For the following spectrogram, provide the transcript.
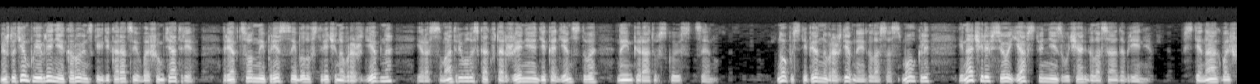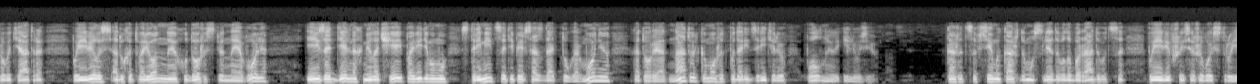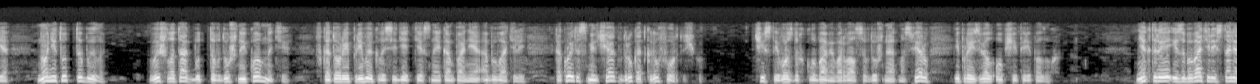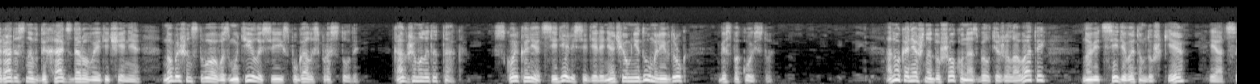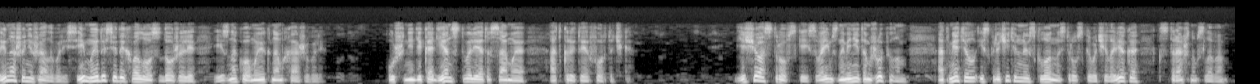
Между тем, появление коровинских декораций в Большом театре реакционной прессой было встречено враждебно и рассматривалось как вторжение декаденства на императорскую сцену. Но постепенно враждебные голоса смолкли, и начали все явственнее звучать голоса одобрения. В стенах Большого театра появилась одухотворенная художественная воля, и из отдельных мелочей, по-видимому, стремится теперь создать ту гармонию, которая одна только может подарить зрителю полную иллюзию. Кажется, всем и каждому следовало бы радоваться появившейся живой струе, но не тут-то было. Вышло так, будто в душной комнате, в которой привыкла сидеть тесная компания обывателей, какой-то смельчак вдруг открыл форточку. Чистый воздух клубами ворвался в душную атмосферу и произвел общий переполох. Некоторые из обывателей стали радостно вдыхать здоровое течение, но большинство возмутилось и испугалось простуды. Как же, мол, это так? Сколько лет сидели-сидели, ни о чем не думали, и вдруг беспокойство. Оно, конечно, душок у нас был тяжеловатый, но ведь, сидя в этом душке, и отцы наши не жаловались, и мы до седых волос дожили, и знакомые к нам хаживали. Уж не декаденство ли это самая открытая форточка? Еще Островский своим знаменитым жупелом отметил исключительную склонность русского человека к страшным словам.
